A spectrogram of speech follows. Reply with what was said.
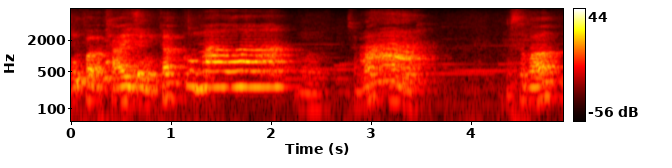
오빠가 다 해주니까 고마워. 어, 잠깐만 있어봐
